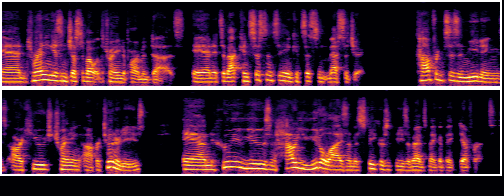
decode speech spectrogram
And training isn't just about what the training department does, and it's about consistency and consistent messaging. Conferences and meetings are huge training opportunities, and who you use and how you utilize them as speakers at these events make a big difference.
